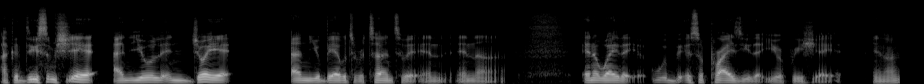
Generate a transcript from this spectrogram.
I could do some shit and you'll enjoy it, and you'll be able to return to it in in a in a way that would be, surprise you that you appreciate it. You know.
